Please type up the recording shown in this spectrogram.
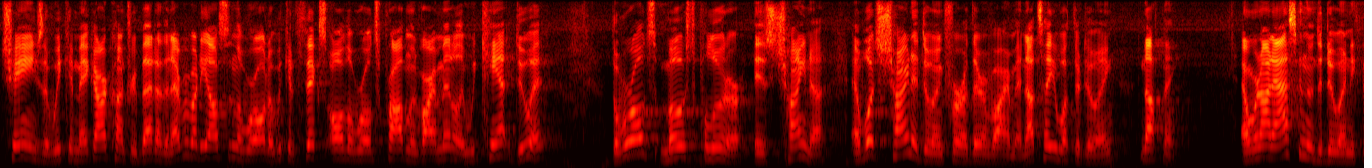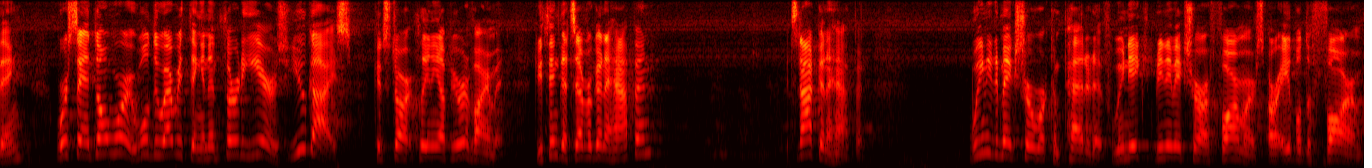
change, that we can make our country better than everybody else in the world, and we can fix all the world's problems environmentally. We can't do it. The world's most polluter is China. And what's China doing for their environment? And I'll tell you what they're doing nothing. And we're not asking them to do anything. We're saying, don't worry, we'll do everything. And in 30 years, you guys can start cleaning up your environment. Do you think that's ever going to happen? It's not going to happen. We need to make sure we're competitive. We need, we need to make sure our farmers are able to farm.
